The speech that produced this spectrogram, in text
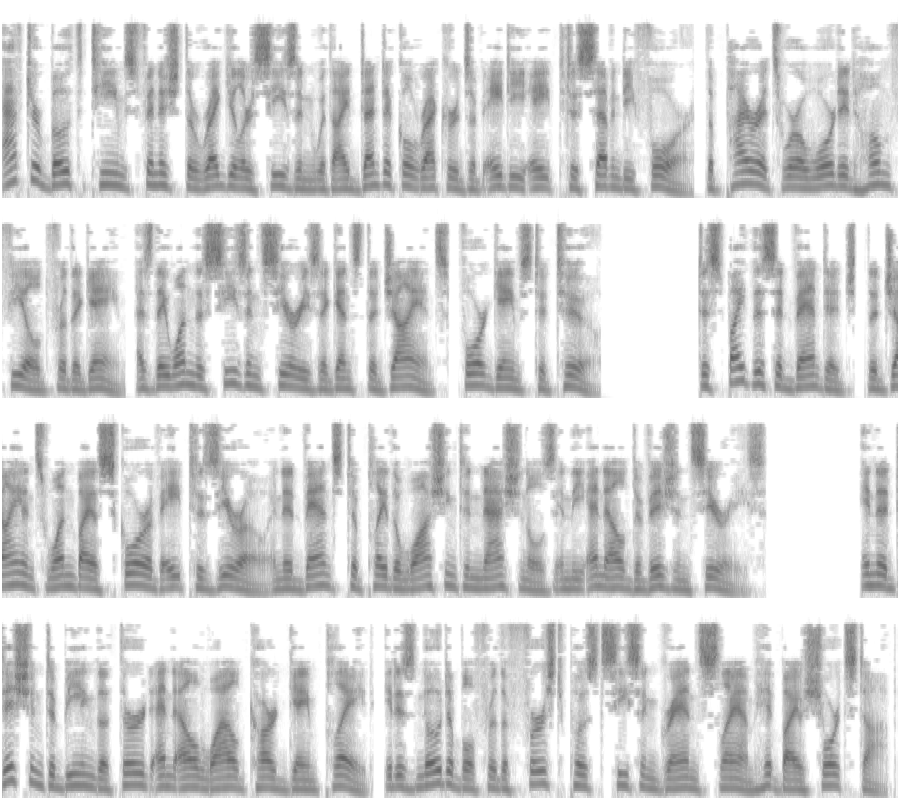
After both teams finished the regular season with identical records of 88 to 74, the Pirates were awarded home field for the game as they won the season series against the Giants, 4 games to 2. Despite this advantage, the Giants won by a score of 8 to 0 and advanced to play the Washington Nationals in the NL Division Series. In addition to being the third NL wildcard game played, it is notable for the first postseason grand slam hit by a shortstop.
